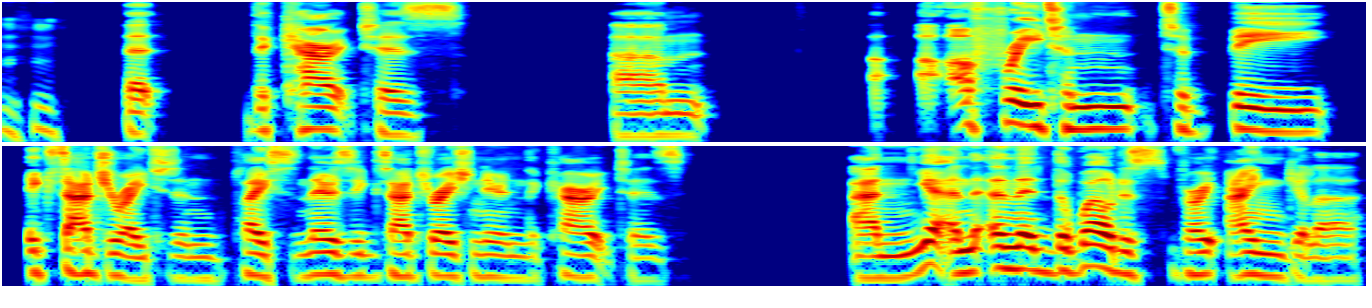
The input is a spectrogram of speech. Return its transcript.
Mhm. that the characters um, are free to to be exaggerated in places, and there's exaggeration here in the characters, and yeah, and and then the world is very angular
